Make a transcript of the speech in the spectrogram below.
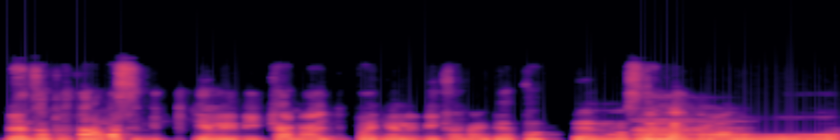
Dan sampai sekarang masih di penyelidikan aja, penyelidikan aja tuh. Dan maksudnya nggak terlalu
